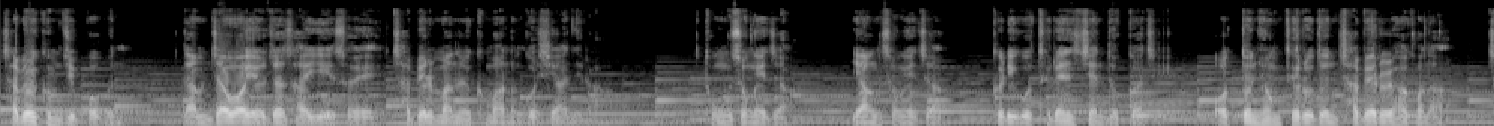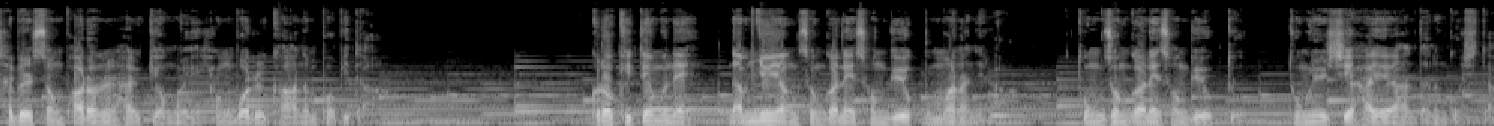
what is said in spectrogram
차별금지법은 남자와 여자 사이에서의 차별만을 금하는 것이 아니라 동성애자, 양성애자, 그리고 트랜스젠더까지 어떤 형태로든 차별을 하거나 차별성 발언을 할 경우에 형벌을 가하는 법이다. 그렇기 때문에 남녀 양성 간의 성교육뿐만 아니라 동성 간의 성교육도 동일시하여야 한다는 것이다.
